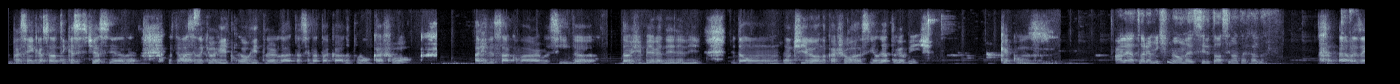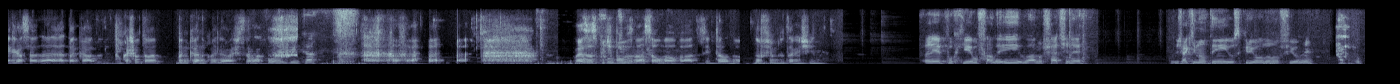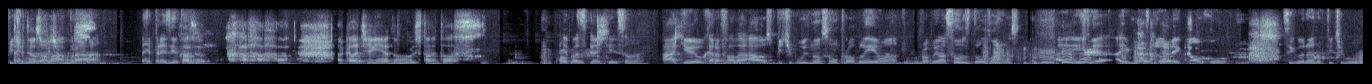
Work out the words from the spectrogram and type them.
pra ser engraçado tem que assistir a cena, né? Mas tem uma Ah, cena que o Hitler, o Hitler lá tá sendo atacado por um cachorro, aí ele saca uma arma, assim, da, da algibeira dele ali, e dá um, um tirão no cachorro, assim, aleatoriamente. Que coisa. Aleatoriamente não, né? Se ele tava sendo atacado. Ah, mas é engraçado. É atacado. O cachorro tava brincando com ele, eu acho, sei lá. Porra, brincar. Mas os pitbulls não são malvados, então, no, no filme do Tarantino. É porque eu falei lá no chat, né? Já que não tem os crioulos no filme, o Pitbull tá lá pitbulls. pra representar. Né? Aquela tirinha do Stone Toss. É basicamente isso, né? Ah, que o cara fala, ah, os pitbulls não são o problema, o problema são os donos. aí, aí mostra o legal com, segurando o pitbull.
